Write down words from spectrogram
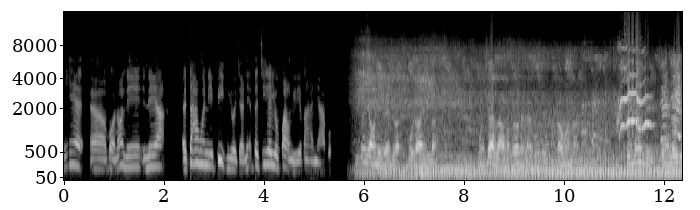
နင်းရဲ့အဲပေါ့နော်နင်းနင်းကအဲတာဝန်နေပြီးပြီးတော့ကြာနေအသက်ကြီးတဲ့ရုပ်ပေါက်နေတယ်ဘာညာပေါ့ဒီကရောက်နေတဲ့အတွက်ကိုယ်တိုင်လာဝင်ကြလာမတော့နိုင်တာကိုလည်းတောင်းပန် ပါတယ်။ဒီနေ့နေအရင်လို့ဒီ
